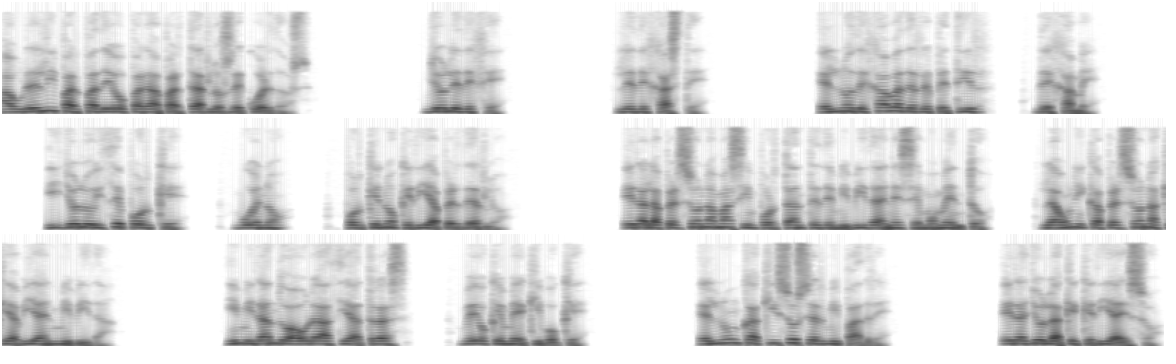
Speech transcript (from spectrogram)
Aureli parpadeó para apartar los recuerdos. Yo le dejé. Le dejaste. Él no dejaba de repetir, déjame. Y yo lo hice porque, bueno, porque no quería perderlo. Era la persona más importante de mi vida en ese momento, la única persona que había en mi vida. Y mirando ahora hacia atrás, veo que me equivoqué. Él nunca quiso ser mi padre. Era yo la que quería eso.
